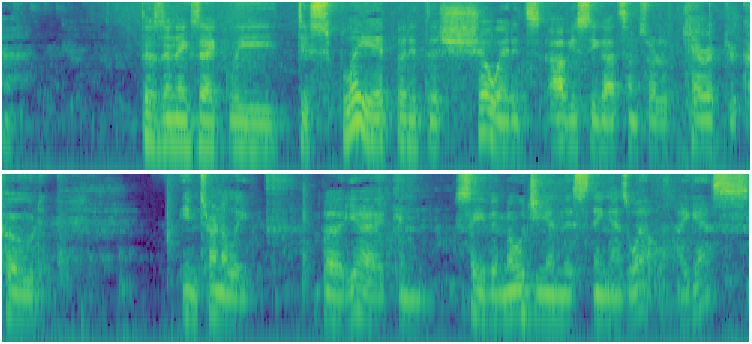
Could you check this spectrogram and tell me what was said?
doesn't exactly display it, but it does show it. It's obviously got some sort of character code internally. But yeah, I can save emoji in this thing as well, I guess.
